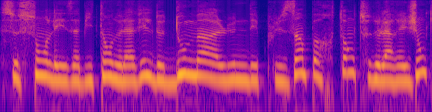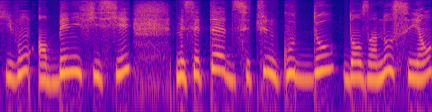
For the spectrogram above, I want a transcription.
Ce sont les habitants de la ville de Douma, l'une des plus importantes de la région, qui vont en bénéficier. Mais cette aide, c'est une goutte d'eau dans un océan.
